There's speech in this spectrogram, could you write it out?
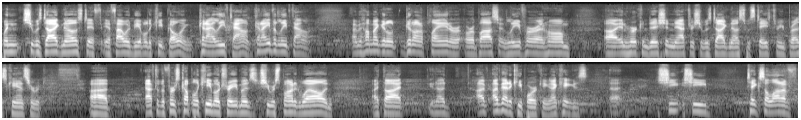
when she was diagnosed if, if I would be able to keep going. Can I leave town? Can I even leave town? I mean, how am I going to get on a plane or, or a bus and leave her at home uh, in her condition after she was diagnosed with stage three breast cancer? Uh, after the first couple of chemo treatments, she responded well, and I thought, you know, I've, I've got to keep working. I can't. Just, she she takes a lot of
